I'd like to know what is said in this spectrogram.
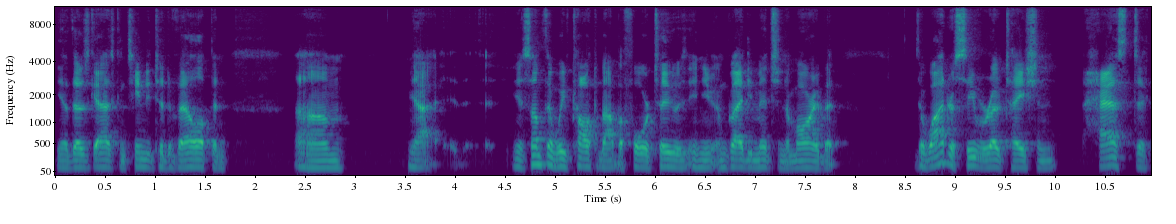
you know those guys continue to develop, and um, yeah, you know something we've talked about before too. And you, I'm glad you mentioned Omari, but the wide receiver rotation has to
